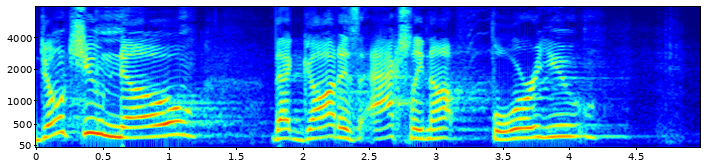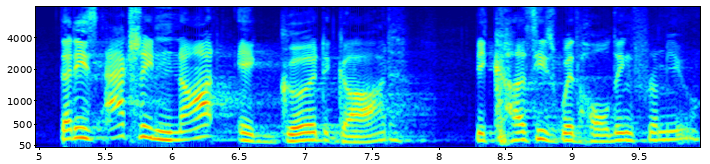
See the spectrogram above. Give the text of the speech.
Don't you know that God is actually not for you? That He's actually not a good God because He's withholding from you?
